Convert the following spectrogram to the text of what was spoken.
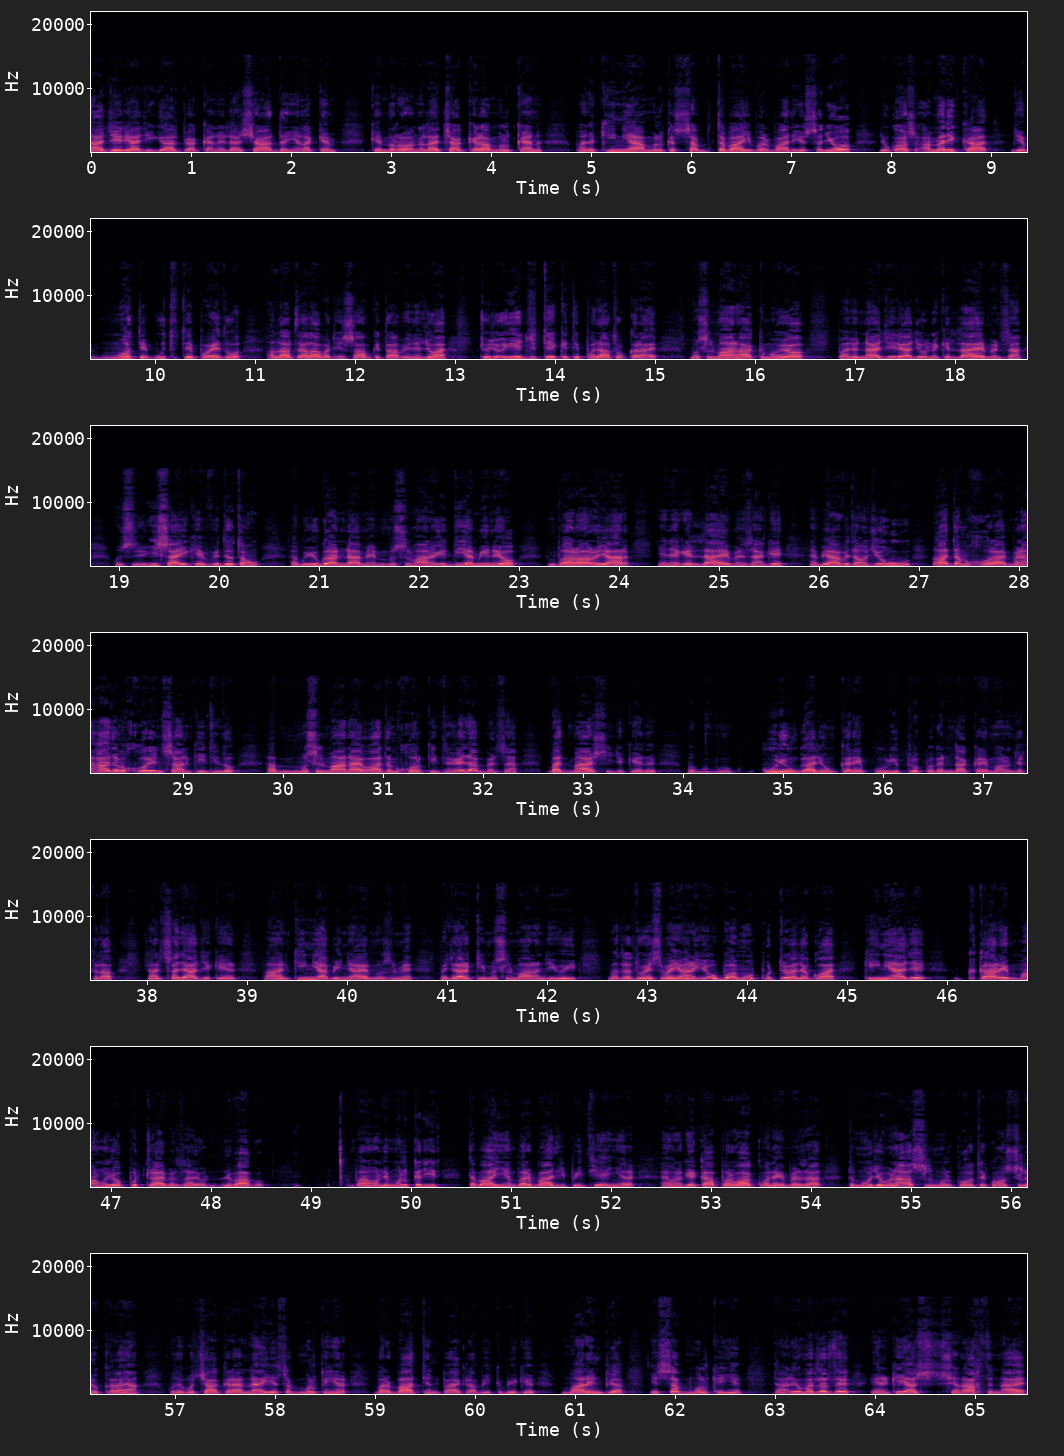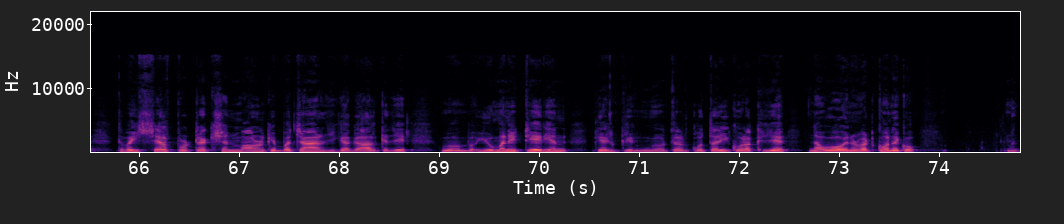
نائجيريا جي ڳالهه پيا ڪن شاد الائي ڪنهن ڪنهن رون الائي ڇا ڪهڙا ملڪ آهن پنهنجو ڪينيا ملڪ سڀ تباهي بربادي سڄو جيڪو آهي آمريڪا جي منهن تي بوٿ تي پئي ٿو الله تالا وٽ حساب ڪتاب ان جو آهي ڇو جو اهي جتي ڪٿي فڏا ٿو ڪرائي مسلمان حاڪم هيو پنهنجو نائجيريا جو هن کي لاهي ٻن سان عيسائي کي وڌو اٿئون اڳ يگانڊا ۾ مسلمان ايندي امين هيو پاڻ وارو يار هن کي لاهي ٻن سان ڪي ۽ ٻيا وڌئون چيون هو آدم کور آهي ڀيڻ آدم کور انسان ڪيئن ٿيندو مسلمان آيو آدم کور ڪيئن ٿيندو ايڏا ٻن سان بدمعاشي جيڪي آهن ڪوڙيون ڳالهيون ڪري ڪوڙي پروپگندا ڪري ماڻهن جي خلاف. هاڻي سڄا جيڪي ڪينيا بينيا مسلم ميجارٽي مسلمانن جي هئي. مطلب اهي سڀئي هاڻي اهو ابامو پٽ جيڪو آهي ڪينيا جي ڪاري ماڻهو جو پٽ آهي اسان جو نڀاگو. پر هن ملڪ جي تباهي ۽ بربادي پئي ٿئي هينئر ۽ هن کي ڪا پرواهه ڪونهي. ته منهنجو نه اصل ملڪ هو هتي ڪو اصل ڪرايان هتي ڪو ڇا ڪرايان؟ نه اهي سڀ ملڪ هينئر برباد ٿين پيا هڪڙا هڪ ٻئي کي مارين پيا. اهي سڀ ملڪ هيئن ته هاڻي اهو مطلب ته هن کي اها شناخت نه آهي ته ڀئي سيلف پروٽيڪشن ماڻهن کي بچائڻ جي ڪا ڳالهه ڪجي هيومنٽيرين کي مطلب ڪو طريقو رکجي نه اهو هن وٽ ڪونهي ڪو.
